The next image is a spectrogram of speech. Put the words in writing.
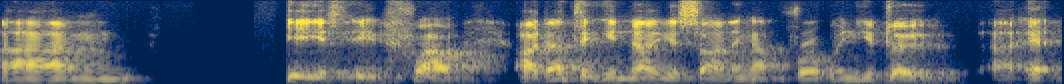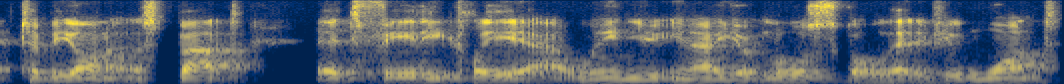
Um, yes, you, well, I don't think you know you're signing up for it when you do, uh, to be honest. But it's fairly clear when you, you know, you're at law school that if you want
